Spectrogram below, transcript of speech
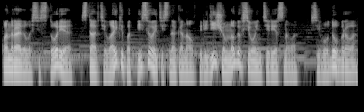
Понравилась история? Ставьте лайк и подписывайтесь на канал, впереди еще много всего интересного. Всего доброго!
